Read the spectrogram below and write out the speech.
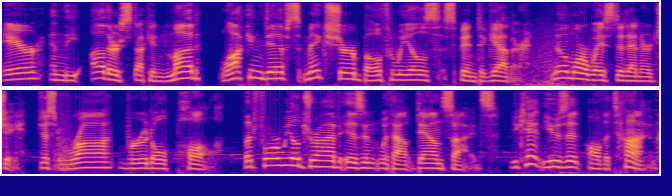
air and the other stuck in mud, locking diffs make sure both wheels spin together. No more wasted energy, just raw, brutal pull. But four wheel drive isn't without downsides. You can't use it all the time.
